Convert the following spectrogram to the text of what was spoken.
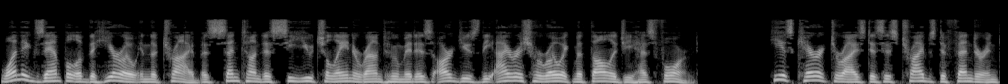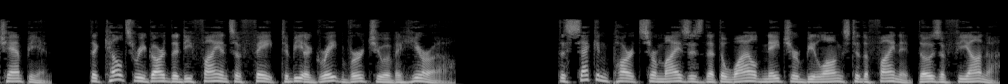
One example of the hero in the tribe is Centontas Cu Chulainn around whom it is argues the Irish heroic mythology has formed. He is characterized as his tribe's defender and champion. The Celts regard the defiance of fate to be a great virtue of a hero. The second part surmises that the wild nature belongs to the Fíned those of Fianna.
